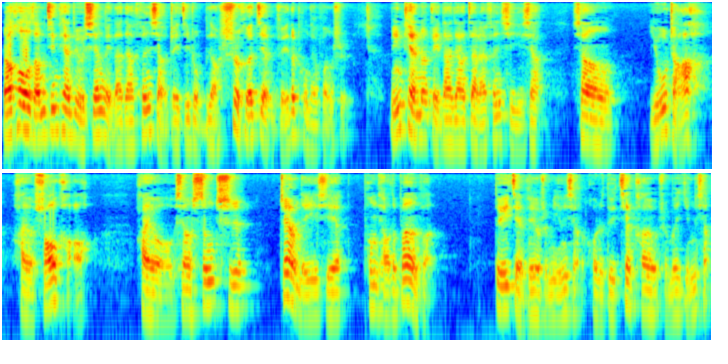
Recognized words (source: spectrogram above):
然后咱们今天就先给大家分享这几种比较适合减肥的烹调方式。明天呢，给大家再来分析一下，像油炸、还有烧烤，还有像生吃这样的一些烹调的办法，对于减肥有什么影响，或者对健康有什么影响？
